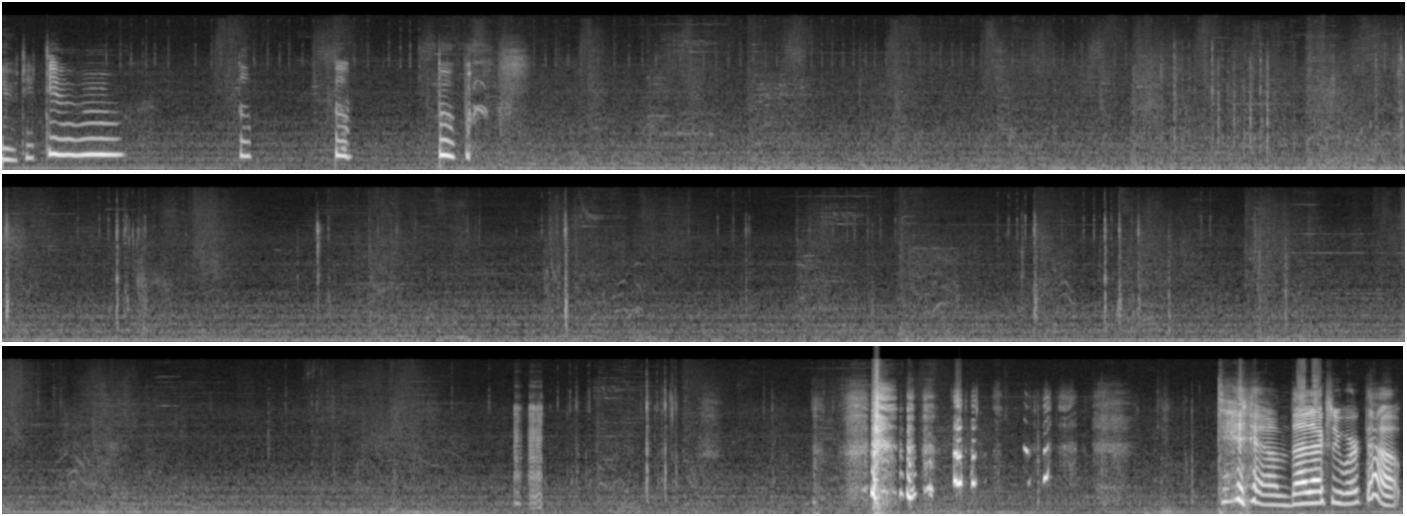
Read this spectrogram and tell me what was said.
Do do do. Boop. Boop. Boop. Damn, that actually worked out.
